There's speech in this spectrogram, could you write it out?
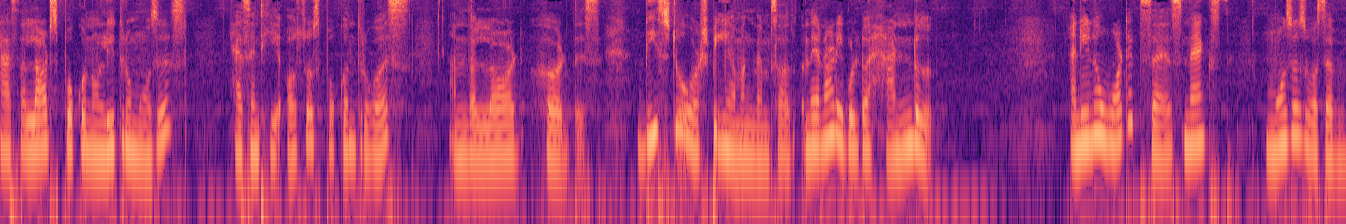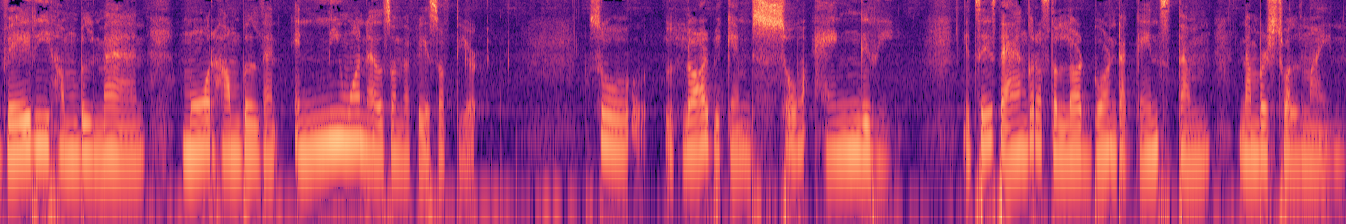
Has the Lord spoken only through Moses? Hasn't he also spoken through us? And the Lord heard this. These two were speaking among themselves and they are not able to handle. And you know what it says next? Moses was a very humble man, more humble than anyone else on the face of the earth. So Lord became so angry it says the anger of the Lord burned against them, Numbers 12 9.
